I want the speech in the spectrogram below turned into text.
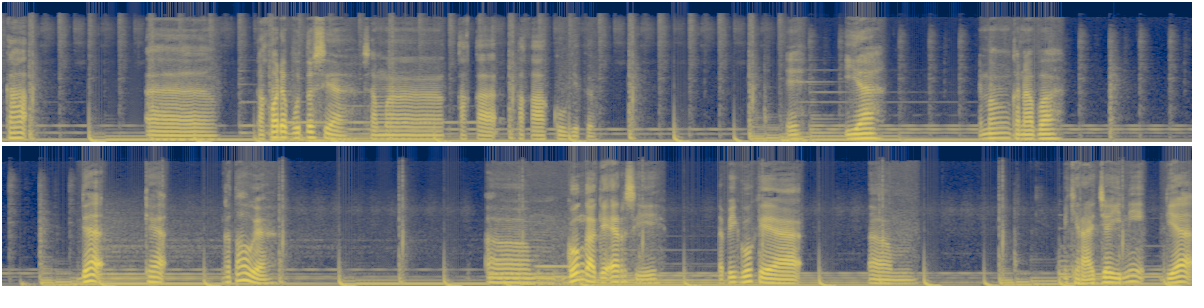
kak uh, kakak udah putus ya sama kakak kakak aku gitu? Eh? Iya. Emang kenapa? Dia kayak nggak tahu ya. Um, gue nggak gr sih tapi gue kayak um, mikir aja ini dia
